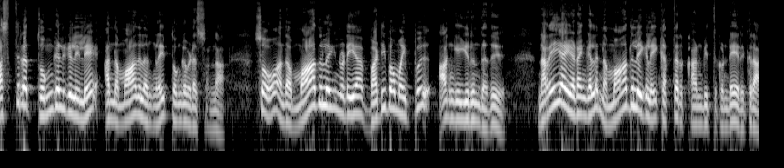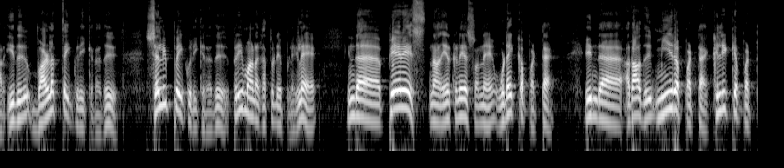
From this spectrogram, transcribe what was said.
வஸ்திர தொங்கல்களிலே அந்த மாதுளங்களை தொங்கவிட சொன்னார். ஸோ அந்த மாதுளையினுடைய வடிவமைப்பு அங்கே இருந்தது. நிறைய இடங்கள் இந்த மாதுளைகளை கத்தர் காண்பித்து கொண்டே இருக்கிறார். இது வளத்தை குறிக்கிறது செழிப்பை குறிக்கிறது. பிரியமான கத்துடைய பிள்ளைகளே இந்த பேரேஸ் நான் ஏற்கனவே சொன்னேன் உடைக்கப்பட்ட இந்த அதாவது மீறப்பட்ட கிழிக்கப்பட்ட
